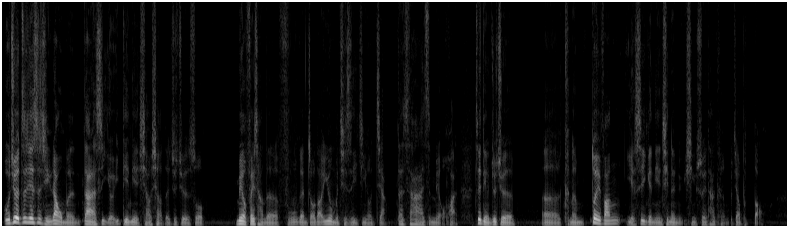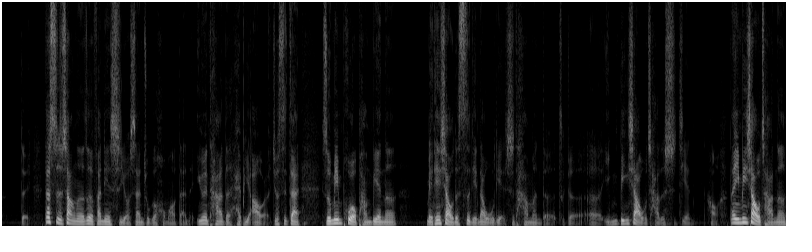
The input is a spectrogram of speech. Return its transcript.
我觉得这件事情让我们当然是有一点点小小的，就觉得说没有非常的服务跟周到，因为我们其实已经有讲，但是他还是没有换。这点就觉得，呃，可能对方也是一个年轻的女性，所以她可能比较不懂。对，但事实上呢，这个饭店是有山竹跟红毛丹的，因为它的 Happy Hour 就是在 Swimming Pool 旁边呢。每天下午的四点到五点是他们的这个呃迎宾下午茶的时间。好，那迎宾下午茶呢，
